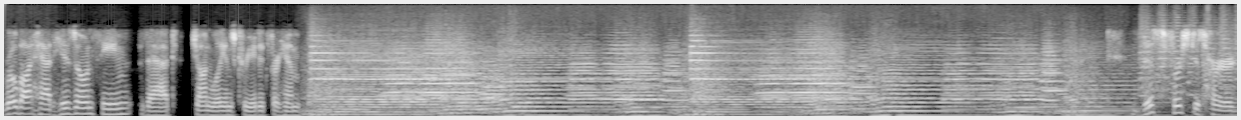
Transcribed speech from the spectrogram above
The robot had his own theme that John Williams created for him. This first is heard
